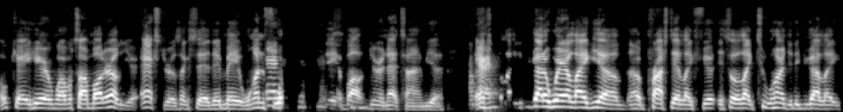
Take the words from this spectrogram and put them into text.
Okay, here what I was talking about earlier, extras. Like I said, they made one forty about during that time. Yeah. Okay. Extra, like, you gotta wear like yeah, a prosthetic like so like two hundred if you got like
